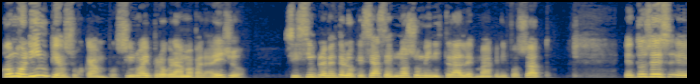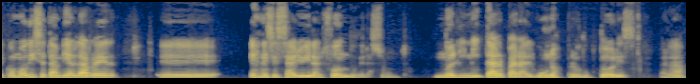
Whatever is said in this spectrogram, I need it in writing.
¿cómo limpian sus campos si no hay programa para ello? Si simplemente lo que se hace es no suministrarles más glifosato. Entonces, eh, como dice también la red, es necesario ir al fondo del asunto, no limitar para algunos productores ¿verdad?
